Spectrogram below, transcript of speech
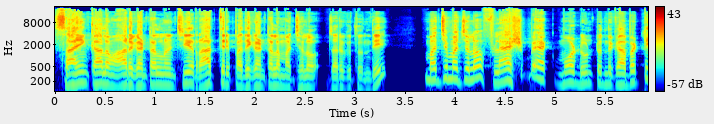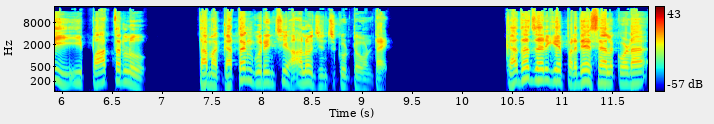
సాయంకాలం ఆరు గంటల నుంచి రాత్రి పది గంటల మధ్యలో జరుగుతుంది. మధ్య మధ్యలో ఫ్లాష్ బ్యాక్ మోడ్ ఉంటుంది కాబట్టి ఈ పాత్రలు తమ గతం గురించి ఆలోచించుకుంటూ ఉంటాయి. కథ జరిగే ప్రదేశాలు కూడా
